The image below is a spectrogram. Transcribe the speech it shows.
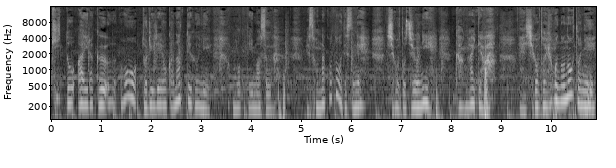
喜怒哀楽を取り入れようかなっていうふうに思っています。そんなことをですね仕事中に考えては仕事用のノートに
